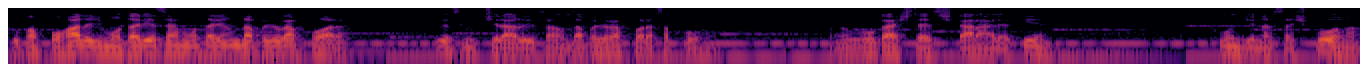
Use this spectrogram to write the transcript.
tô com uma porrada de montaria, essas montarias não dá pra jogar fora. Deixa eu ver se me tiraram isso. Ah, não dá pra jogar fora essa porra. Então eu vou gastar esses caralho aqui. Fundir nessas porra.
